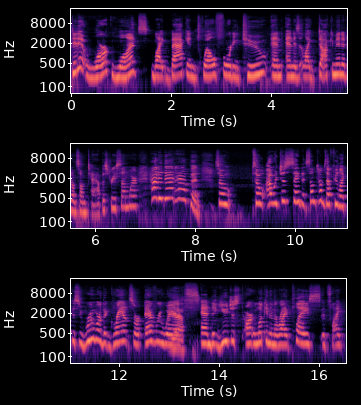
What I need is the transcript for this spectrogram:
Did it work once, like back in 1242, and and is it like documented on some tapestry somewhere? How did that happen? So. So I would just say that sometimes I feel like this rumor that grants are everywhere Yes. and that you just aren't looking in the right place. It's like,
